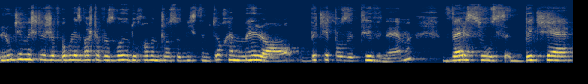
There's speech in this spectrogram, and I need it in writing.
ludzie myślę, że w ogóle zwłaszcza w rozwoju duchowym czy osobistym trochę mylą bycie pozytywnym versus bycie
